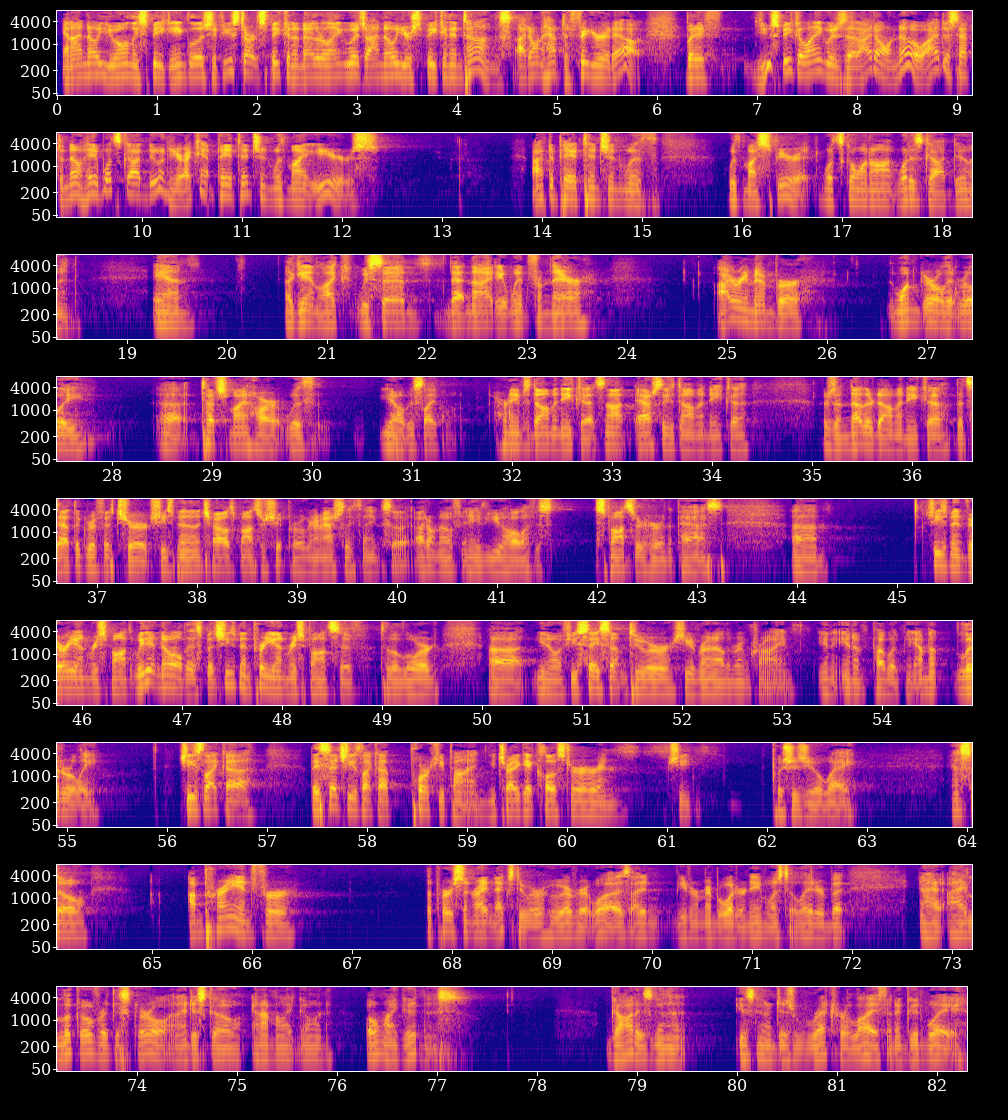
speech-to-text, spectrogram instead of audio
and I know you only speak English. If you start speaking another language, I know you're speaking in tongues. I don't have to figure it out. But if you speak a language that I don't know, I just have to know, hey, what's God doing here? I can't pay attention with my ears. I have to pay attention with, with my spirit. What's going on? What is God doing? And again, like we said that night, it went from there. I remember one girl that really uh, touched my heart with, you know, it was like her name's Dominica. It's not Ashley's Dominica. There's another Dominica that's at the Griffith Church. She's been in the child sponsorship program, Ashley thinks. So I don't know if any of you all have sponsored her in the past. Um, she's been very unresponsive. We didn't know all this, but she's been pretty unresponsive to the Lord. Uh, you know, if you say something to her, she would run out of the room crying in in a public meeting. I'm not literally. She's like a they said she's like a porcupine. You try to get close to her and she pushes you away. And so I'm praying for the person right next to her, whoever it was. I didn't even remember what her name was till later, but I, I look over at this girl and I just go, and I'm like going, oh my goodness. God is gonna, is gonna just wreck her life in a good way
